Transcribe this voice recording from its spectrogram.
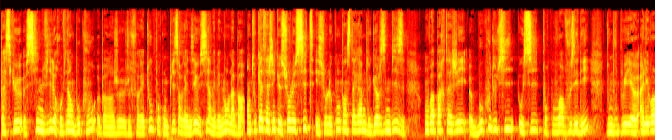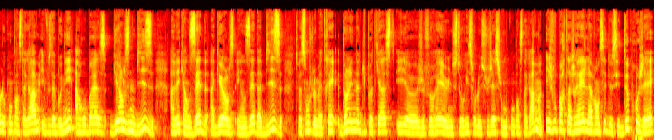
parce que si une ville revient beaucoup, ben je, je, ferai tout pour qu'on puisse organiser aussi un événement là-bas. En tout cas, sachez que sur le site et sur le compte Instagram de Girls in Bees, on va partager beaucoup d'outils aussi pour pouvoir vous aider. Donc vous pouvez aller voir le compte Instagram et vous abonner @girlsinbees avec un Z à Girls et un Z à Bees. De toute façon, je le mettrai dans les notes du podcast et euh, je ferai une story sur le sujet sur mon compte Instagram. Et je vous partagerai l'avancée de ces deux projets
